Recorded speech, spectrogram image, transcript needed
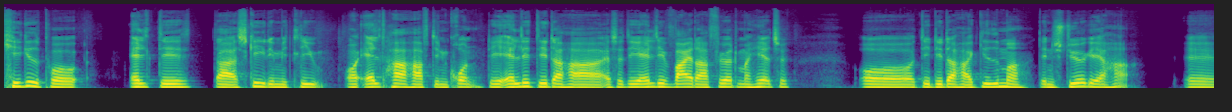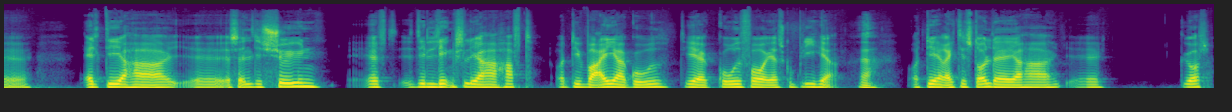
kigget på alt det, der er sket i mit liv, og alt har haft en grund. Det er alle det, der har, altså det er alle det vej, der har ført mig hertil, og det er det, der har givet mig den styrke, jeg har. Øh, alt det, jeg har, øh, altså alle det søgen, efter, det længsel, jeg har haft, og de veje, jeg har gået, det er gået for, at jeg skulle blive her. Ja. Og det er jeg rigtig stolt af, at jeg har øh, gjort.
